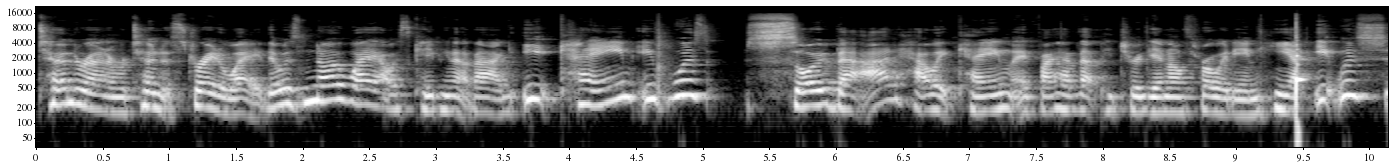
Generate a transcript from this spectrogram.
turned around and returned it straight away. There was no way I was keeping that bag. It came, it was so bad how it came. If I have that picture again, I'll throw it in here. It was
